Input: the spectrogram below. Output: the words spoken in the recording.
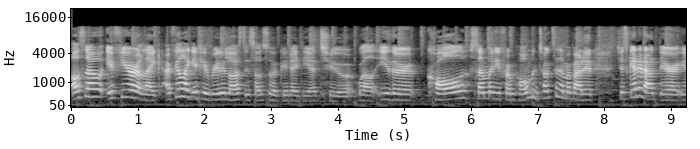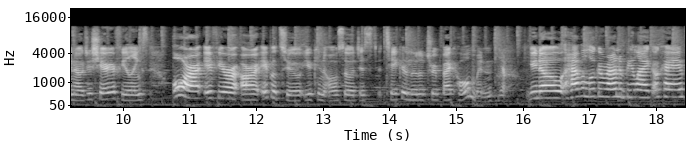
also, if you're like, I feel like if you're really lost, it's also a good idea to well either call somebody from home and talk to them about it. Just get it out there. You know, just share your feelings. Or if you are able to, you can also just take a little trip back home and Yep. You know have a look around and be like, okay.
